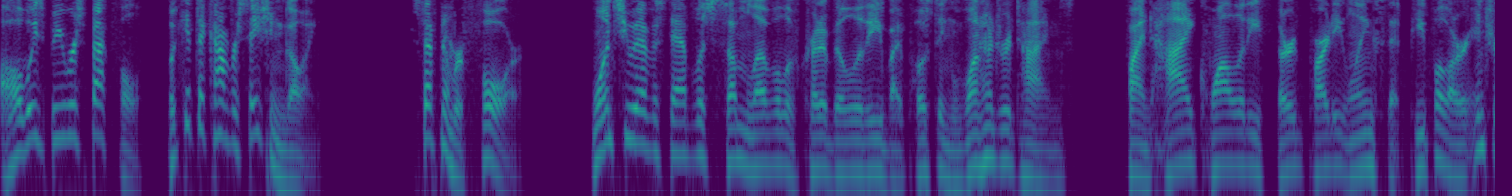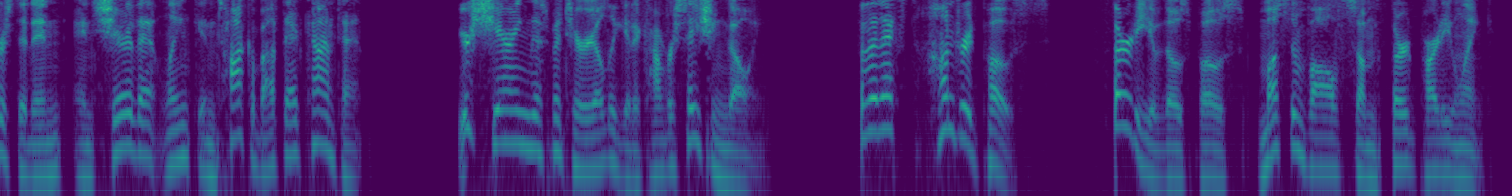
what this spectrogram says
Always be respectful, but get the conversation going. Step number four. Once you have established some level of credibility by posting 100 times, find high quality third party links that people are interested in and share that link and talk about that content. You're sharing this material to get a conversation going. For the next 100 posts, 30 of those posts must involve some third party link.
